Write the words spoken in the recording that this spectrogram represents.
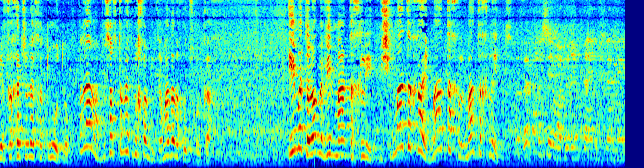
ומפחד שלא יפטרו אותו? למה? בסוף אתה מת בכל מקרה, מה אתה לחוץ כל כך? אם אתה לא מבין מה התכלית, בשביל מה אתה חי? מה, התכל, מה התכלית? אז איך אנשים מעבירים חיים שלמים?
